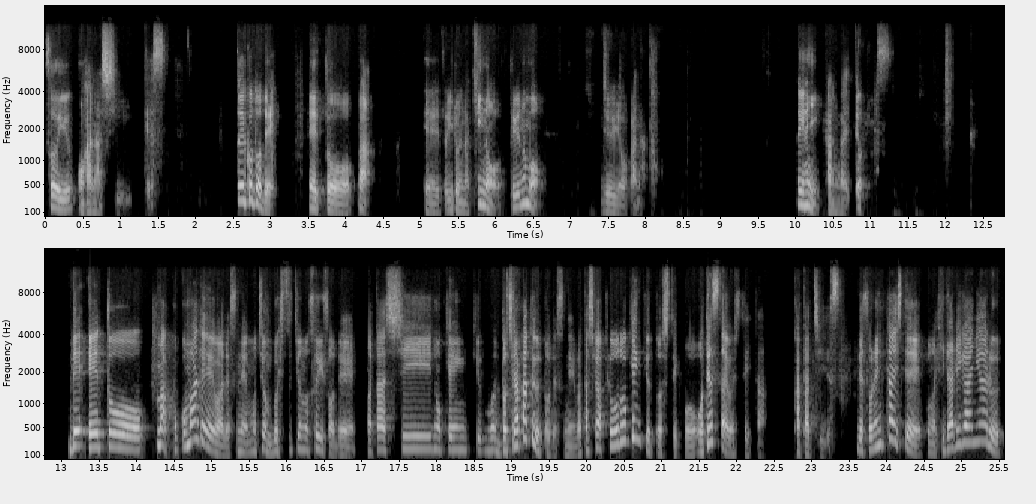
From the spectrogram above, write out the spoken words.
そういうお話です。ということで、えっ、とまあえーと、いろんな機能というのも重要かなと。というふうに考えております。で、えっ、ー、と、まあ、ここまではですね、もちろん物質中の水素で、私の研究、どちらかというとですね、私は共同研究としてこうお手伝いをしていた形です。で、それに対して、この左側にある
